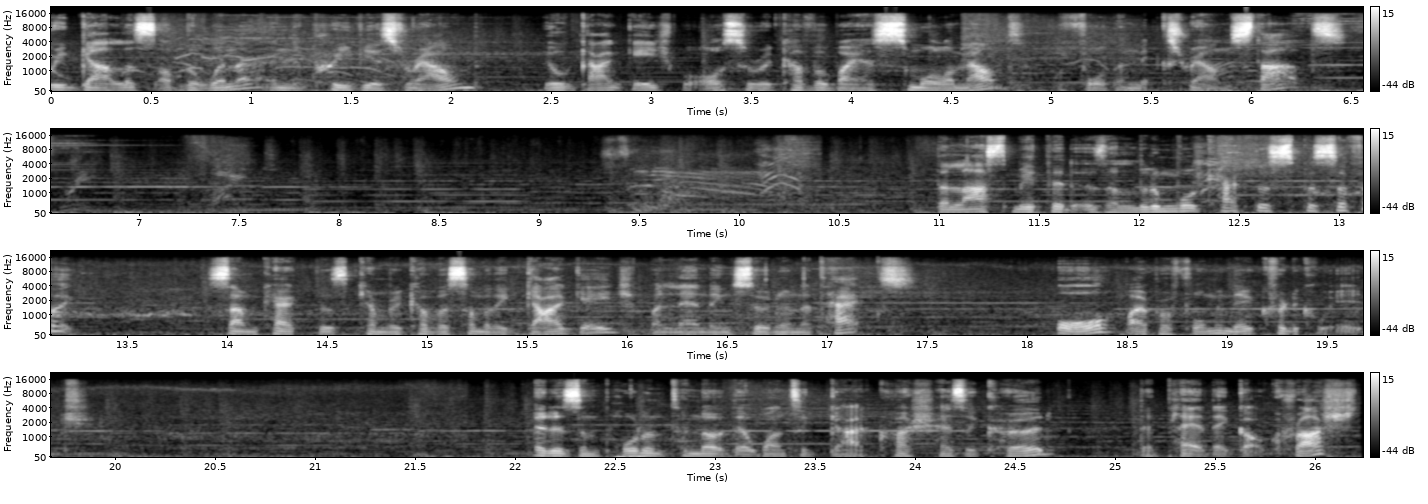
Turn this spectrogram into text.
Regardless of the winner in the previous round, your guard gauge will also recover by a small amount before the next round starts. The last method is a little more character specific. Some characters can recover some of their guard gauge by landing certain attacks, or by performing their critical edge. It is important to note that once a guard crush has occurred, the player that got crushed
